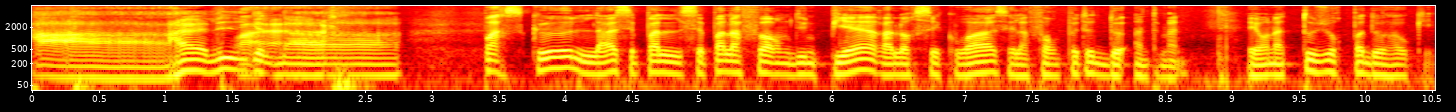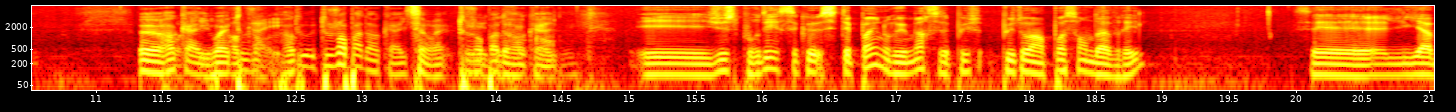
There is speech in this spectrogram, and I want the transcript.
Ah, Ligelna. Parce que là, c'est pas c'est pas la forme d'une pierre, alors c'est quoi? C'est la forme peut-être de Ant-Man. Et on n'a toujours pas de Hawkeye. Euh, Hawkeye, ouais, Hawkeye. Toujours, tou- toujours pas de Hawkeye, c'est vrai, toujours Et pas de de Hawkeye. Et juste pour dire, c'est que c'était pas une rumeur, c'était plus- plutôt un poisson d'avril. C'est, il y a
